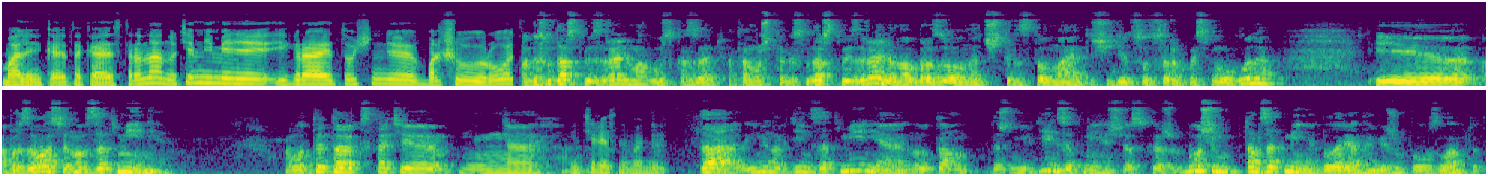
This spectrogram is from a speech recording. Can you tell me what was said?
маленькая такая страна, но тем не менее играет очень большую роль. По государству Израиль могу сказать, потому что государство Израиль, оно образовано 14 мая 1948 года, и образовалось оно в затмении. Вот это, кстати... Э, Интересный момент. Да, именно в день затмения, ну там даже не в день затмения, сейчас скажу. Ну, в общем, там затмение было рядом, вижу по узлам тут.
